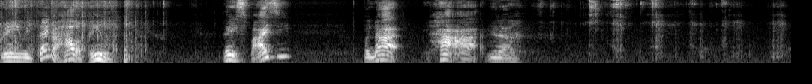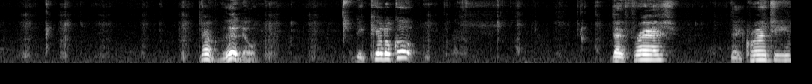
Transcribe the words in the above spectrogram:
I mean, we think of jalapeno. They spicy, but not hot hot, you know. They're good though. They kettle cook. They're fresh. They're crunchy.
